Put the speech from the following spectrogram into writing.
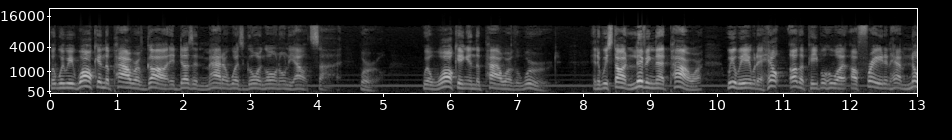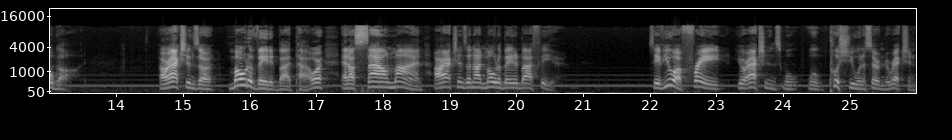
But when we walk in the power of God, it doesn't matter what's going on on the outside world. We're walking in the power of the Word. And if we start living that power, we'll be able to help other people who are afraid and have no God. Our actions are motivated by power and a sound mind. Our actions are not motivated by fear. See, if you are afraid, your actions will, will push you in a certain direction.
